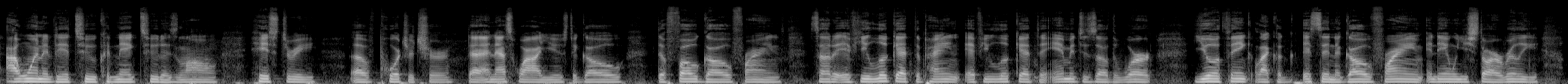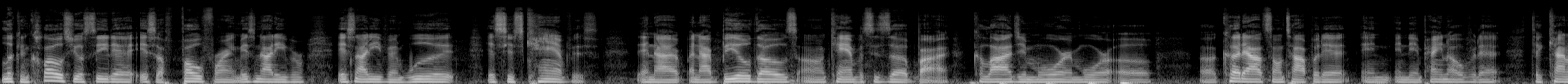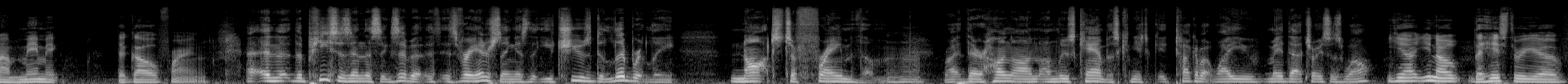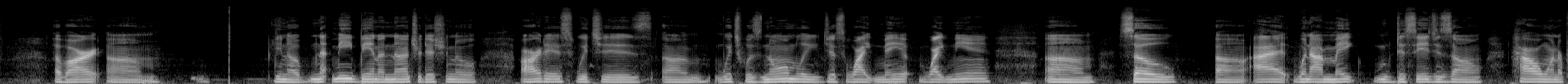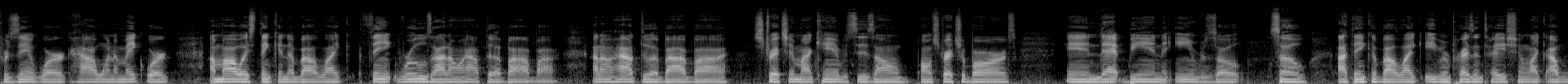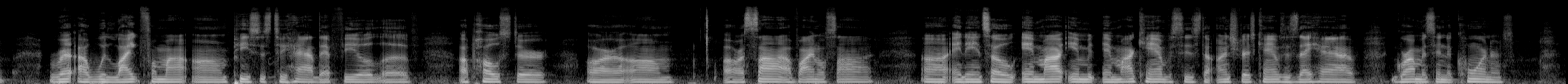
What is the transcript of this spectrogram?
I wanted it to connect to this long history of portraiture, that, and that's why I used the gold, the faux gold frames, so that if you look at the paint, if you look at the images of the work, you'll think like a, it's in the gold frame, and then when you start really looking close, you'll see that it's a faux frame. It's not even it's not even wood. It's just canvas and I and I build those uh, canvases up by collaging more and more uh, uh, cutouts on top of that, and and then paint over that to kind of mimic the gold frame. And the, the pieces in this exhibit, it's, it's very interesting, is that you choose deliberately not to frame them. Right, they're hung on on loose canvas. Can you talk about why you made that choice as well? Yeah, you know the history of of art. Um, you know, me being a non-traditional artist, which is um, which was normally just white ma- white men. Um, so uh, I when I make decisions on how I want to present work, how I want to make work, I'm always thinking about like think rules I don't have to abide by. I don't have to abide by stretching my canvases on on stretcher bars, and that being the end result. So I think about like even presentation, like I re- I would like for my um, pieces to have that feel of a poster or um, or a sign, a vinyl sign. Uh, and then so in my in, in my canvases, the unstretched canvases, they have grommets in the corners,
